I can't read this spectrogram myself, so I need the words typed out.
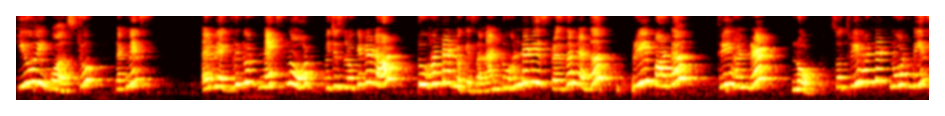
q equals to that means I will execute next node which is located at 200 location and 200 is present at the pre part of 300 node. So 300 node means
